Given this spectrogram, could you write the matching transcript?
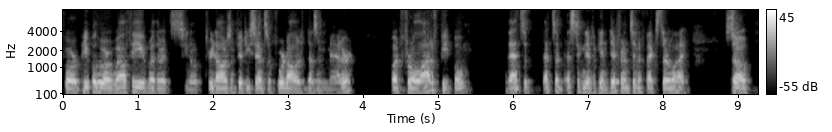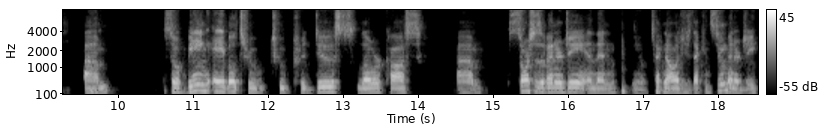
for people who are wealthy, whether it's you know three dollars and fifty cents or four dollars doesn't matter. But for a lot of people, that's a that's a, a significant difference and affects their life. So um, so being able to to produce lower cost um, sources of energy and then you know technologies that consume energy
